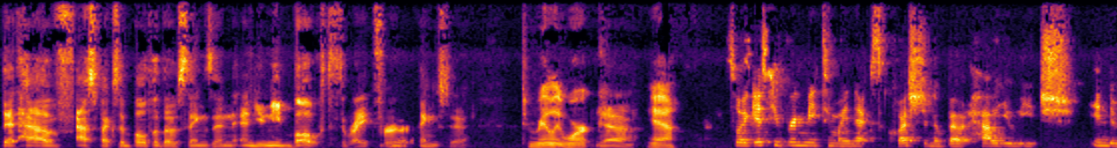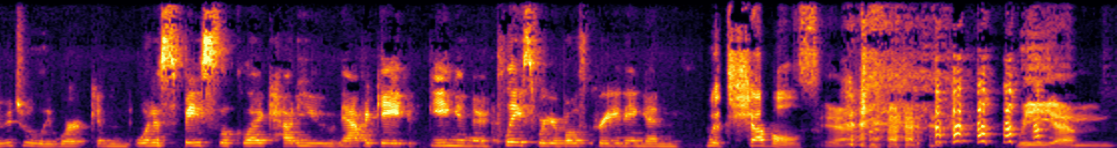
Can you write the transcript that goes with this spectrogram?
that have aspects of both of those things, and and you need both, right, for mm-hmm. things to to really work. Yeah. Yeah. So I guess you bring me to my next question about how you each individually work and what does space look like? How do you navigate being in a place where you're both creating and with shovels? Yeah. we um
